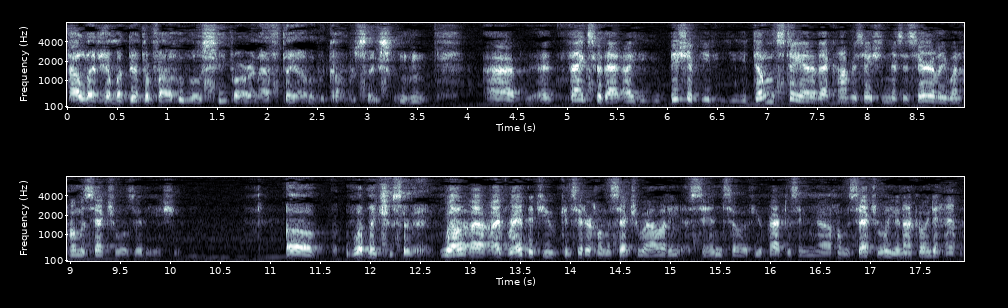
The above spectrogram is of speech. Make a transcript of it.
I'll let him identify who those sheep are, and I stay out of the conversation. Mm-hmm. Uh, uh, thanks for that. Uh, Bishop, you, you, don't stay out of that conversation necessarily when homosexuals are the issue. Uh, what makes you say that? Well, uh, I've read that you consider homosexuality a sin, so if you're practicing uh, homosexual, you're not going to heaven.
